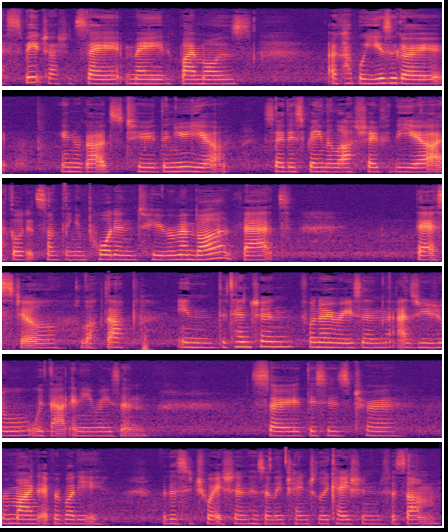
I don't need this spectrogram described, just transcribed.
a speech, I should say, made by Moz a couple years ago in regards to the new year So, this being the last show for the year, I thought it's something important to remember that they're still locked up in detention for no reason, as usual, without any reason. So, this is to remind everybody that the situation has only changed location for some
